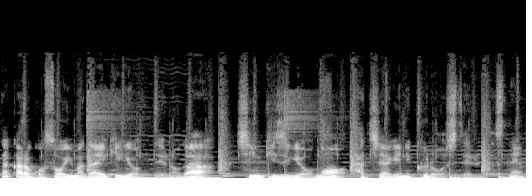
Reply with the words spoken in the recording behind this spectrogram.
だからこそ今大企業っていうのが新規事業の立ち上げに苦労してるんですね、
